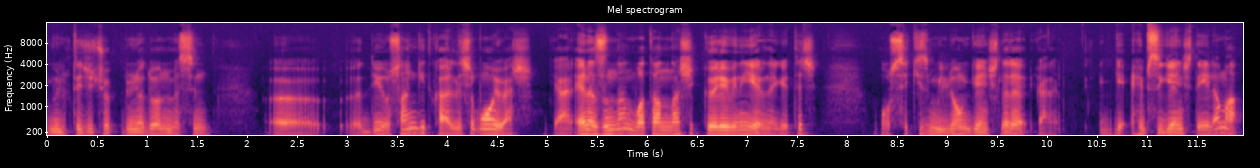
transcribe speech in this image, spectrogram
mülteci çöplüğüne dönmesin e, diyorsan git kardeşim oy ver. Yani en azından vatandaşlık görevini yerine getir. O 8 milyon gençlere yani hepsi genç değil ama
